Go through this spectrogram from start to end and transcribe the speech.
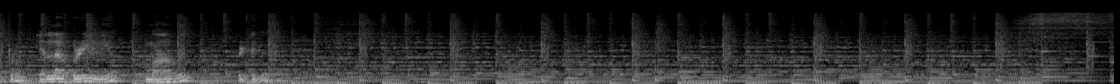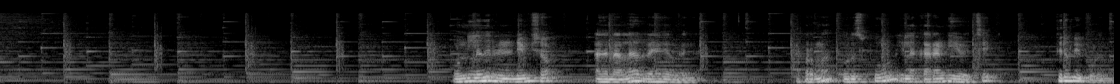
அப்புறம் எல்லா குழியிலையும் மாவு விட்டுக்கணும் ஒன்றுலேருந்து ரெண்டு நிமிஷம் அதை நல்லா வேக விடுங்க. அப்புறமா ஒரு ஸ்பூன் இல்லை கரண்டியை வச்சு திருப்பி போடுங்க.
